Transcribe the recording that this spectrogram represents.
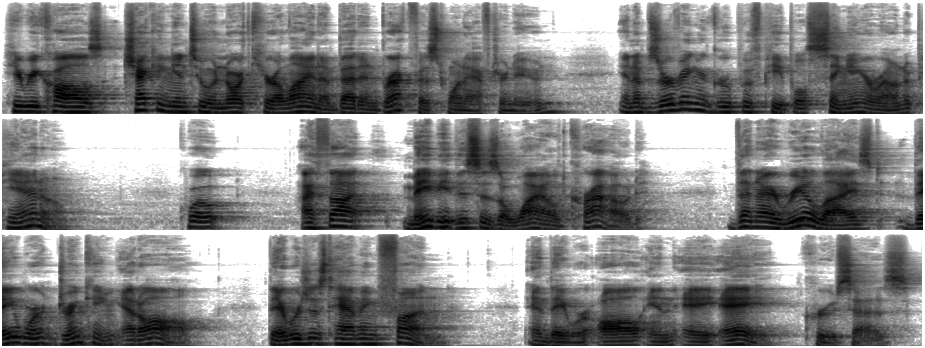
He recalls checking into a North Carolina bed and breakfast one afternoon and observing a group of people singing around a piano. Quote, I thought maybe this is a wild crowd. Then I realized they weren't drinking at all. They were just having fun. And they were all in AA, Crews says.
